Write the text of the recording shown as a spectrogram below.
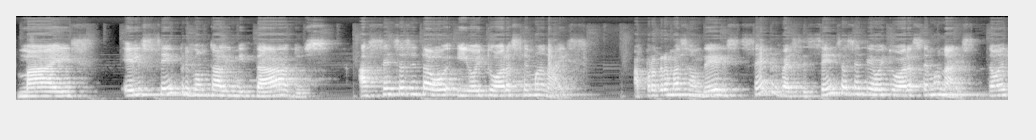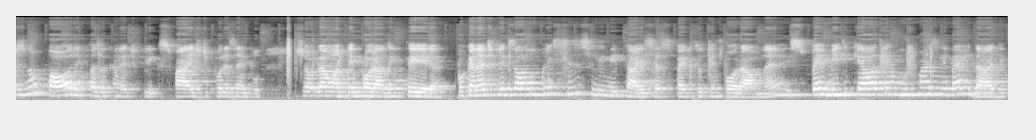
mas eles sempre vão estar limitados a 168 horas semanais. A programação deles sempre vai ser 168 horas semanais. Então eles não podem fazer o que a Netflix faz de, por exemplo, jogar uma temporada inteira, porque a Netflix ela não precisa se limitar a esse aspecto temporal, né? Isso permite que ela tenha muito mais liberdade.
